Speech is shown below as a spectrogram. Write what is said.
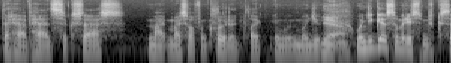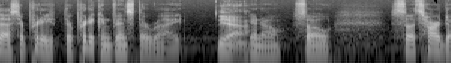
that have had success, my, myself included, like when when you Yeah. when you give somebody some success, they're pretty they're pretty convinced they're right. yeah You know, so so it's hard to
